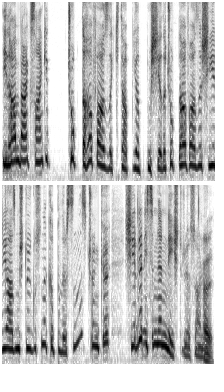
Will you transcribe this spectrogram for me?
İlhan Berk sanki çok daha fazla kitap yapmış ya da çok daha fazla şiir yazmış duygusuna kapılırsınız çünkü şiirlerin isimlerini değiştiriyor sonra. Evet.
